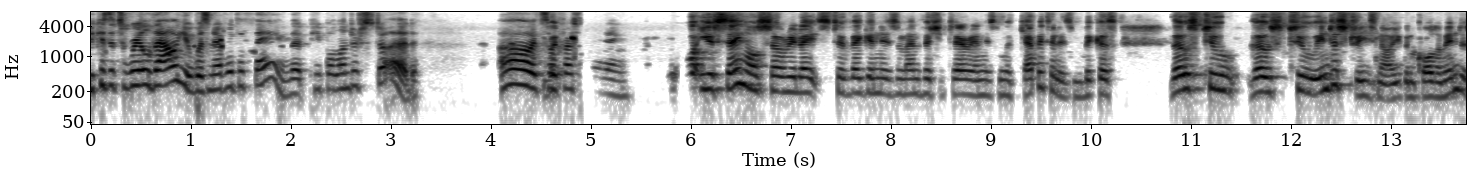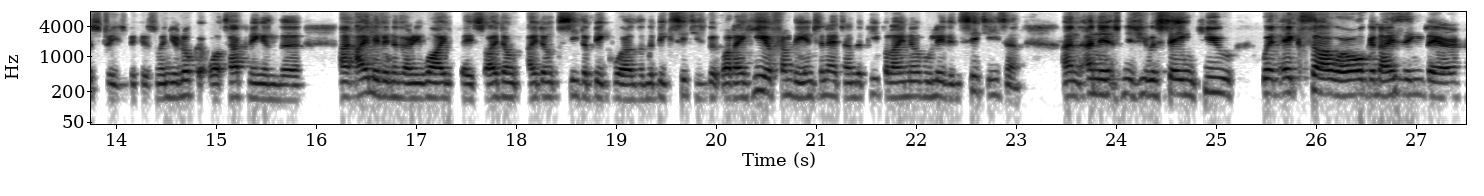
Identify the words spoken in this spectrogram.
Because its real value was never the thing that people understood. Oh it's so but, frustrating what you're saying also relates to veganism and vegetarianism with capitalism because those two those two industries now you can call them industries because when you look at what's happening in the I, I, live in a very wild place so i don't i don't see the big world and the big cities but what i hear from the internet and the people i know who live in cities and and and as you were saying hugh when XR were organizing their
